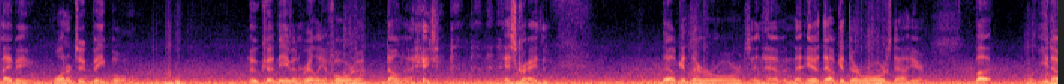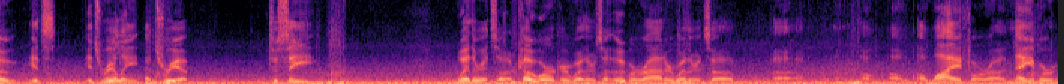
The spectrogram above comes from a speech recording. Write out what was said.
maybe one or two people who couldn't even really afford it donate. it's crazy. They'll get their rewards in heaven. They'll get their rewards down here. But you know, it's it's really a trip to see whether it's a coworker, whether it's a Uber rider, whether it's a a, a, a wife or a neighbor.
